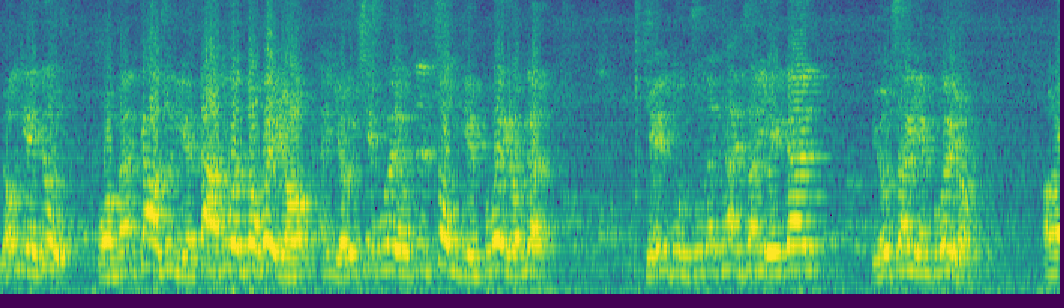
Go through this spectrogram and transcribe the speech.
溶解度，我们告诉你的大部分都会溶，有一些不会溶，这是重点不会溶的。碱土除的碳酸盐跟硫酸盐不会溶，OK，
